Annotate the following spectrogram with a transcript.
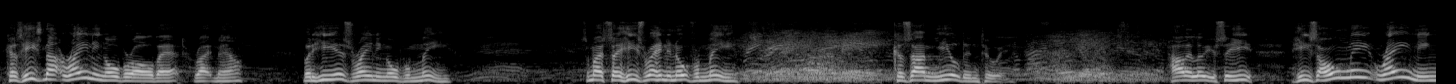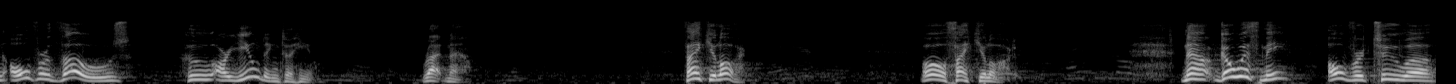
Because He's not reigning over all that right now, but He is reigning over me. Somebody say, He's reigning over me because I'm yielding to Him. Hallelujah. See, he, He's only reigning over those who are yielding to Him right now. Thank you, Lord. Oh, thank you, Lord. Now, go with me over to uh,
